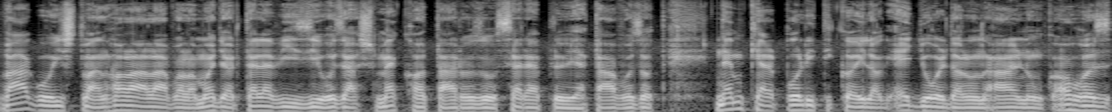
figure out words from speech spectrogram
Vágó István halálával a magyar televíziózás meghatározó szereplője távozott. Nem kell politikailag egy oldalon állnunk ahhoz,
